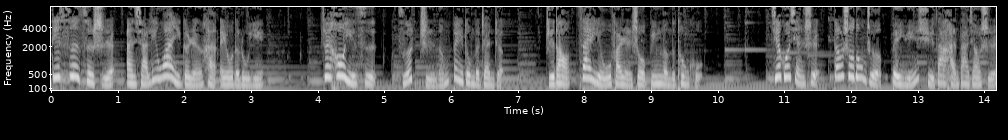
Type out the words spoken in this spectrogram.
第四次时按下另外一个人喊 “A O” 的录音，最后一次则只能被动的站着，直到再也无法忍受冰冷的痛苦。结果显示，当受动者被允许大喊大叫时，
